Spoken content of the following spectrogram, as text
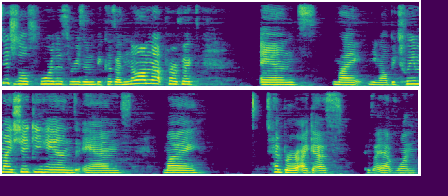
digital for this reason because I know I'm not perfect and my, you know, between my shaky hand and my temper, I guess, because I have one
